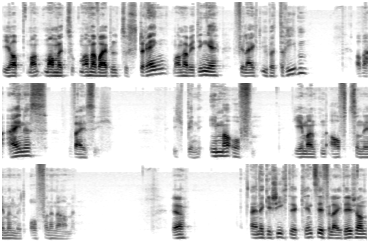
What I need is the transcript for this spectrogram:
Ich habe manchmal, manchmal war ich zu streng, manchmal habe ich Dinge vielleicht übertrieben, aber eines weiß ich. ich bin immer offen, jemanden aufzunehmen mit offenen Armen. Ja, eine Geschichte kennt ihr vielleicht eh schon.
